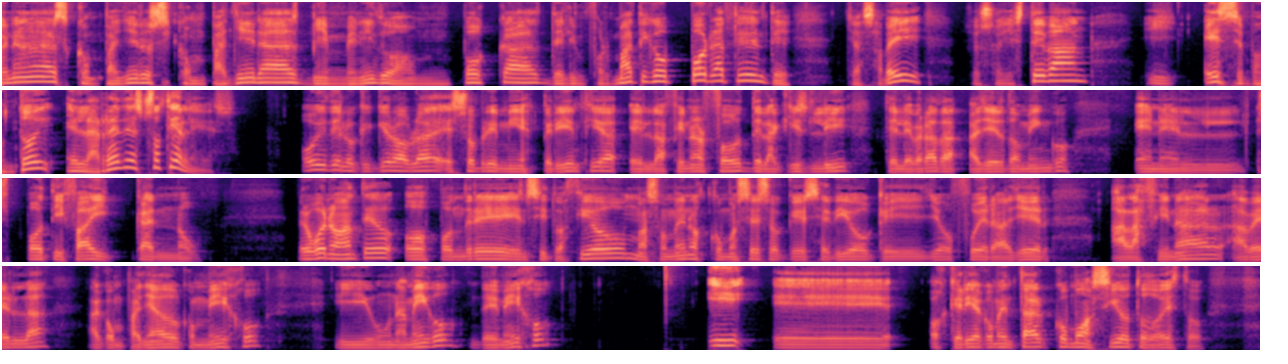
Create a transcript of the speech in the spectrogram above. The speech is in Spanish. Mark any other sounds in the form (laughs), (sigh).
Buenas compañeros y compañeras, bienvenido a un podcast del informático por accidente. Ya sabéis, yo soy Esteban y ese Montoy en las redes sociales. Hoy de lo que quiero hablar es sobre mi experiencia en la Final Four de la Kiss League celebrada ayer domingo en el Spotify Keynote. Pero bueno, antes os pondré en situación más o menos cómo es eso que se dio que yo fuera ayer a la final a verla acompañado con mi hijo y un amigo de mi hijo. Y eh, os quería comentar cómo ha sido todo esto.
